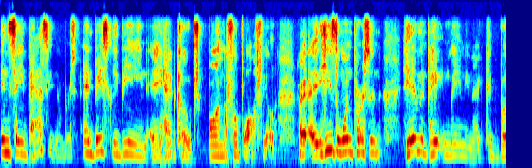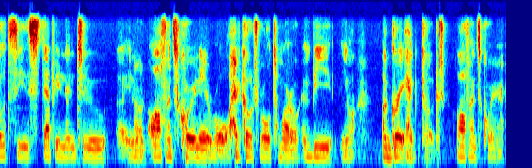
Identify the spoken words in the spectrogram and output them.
insane passing numbers and basically being a head coach on the football field. Right? Uh, He's the one person, him and Peyton Manning, I could both see stepping into uh, you know an offense coordinator role, head coach role tomorrow, and be you know a great head coach, offense coordinator.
